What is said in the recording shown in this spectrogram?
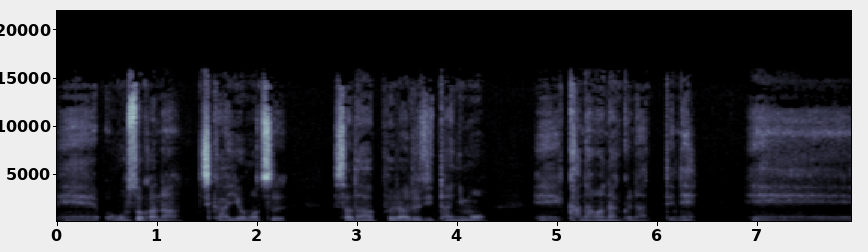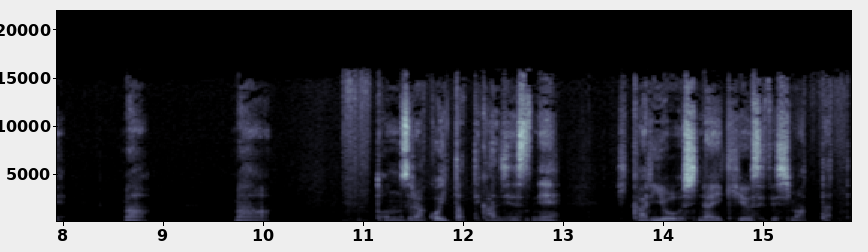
えー、厳かな誓いを持つサダープラルディタにも、えー、かなわなくなってね、えーまあまあとんずらこいたって感じですね。光を失い消え失せてしまったって。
